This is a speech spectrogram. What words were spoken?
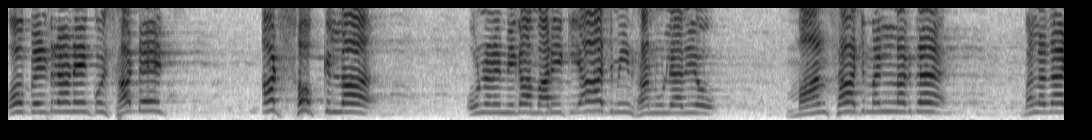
ਉਹ ਬਿਲਡਰਾਂ ਨੇ ਕੋਈ ਸਾਢੇ 800 ਕਿੱਲਾ ਉਹਨਾਂ ਨੇ ਨਿਗਾਹ ਮਾਰੀ ਕਿ ਆਹ ਜ਼ਮੀਨ ਸਾਨੂੰ ਲੈ ਦਿਓ। ਮਾਨਸਾ ਚ ਮੈਨੂੰ ਲੱਗਦਾ ਹੈ, ਮੈਨੂੰ ਲੱਗਦਾ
